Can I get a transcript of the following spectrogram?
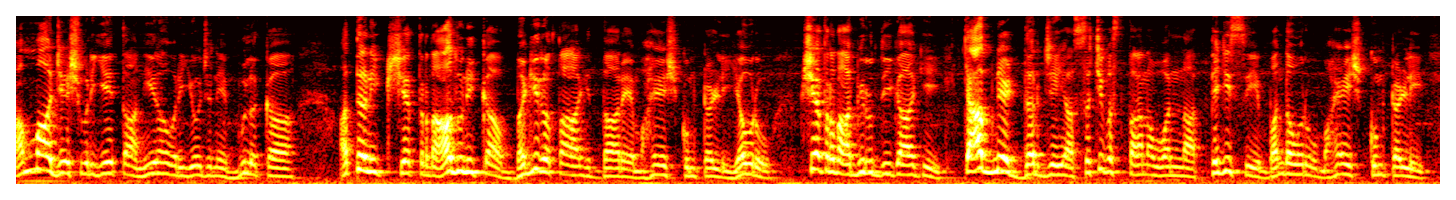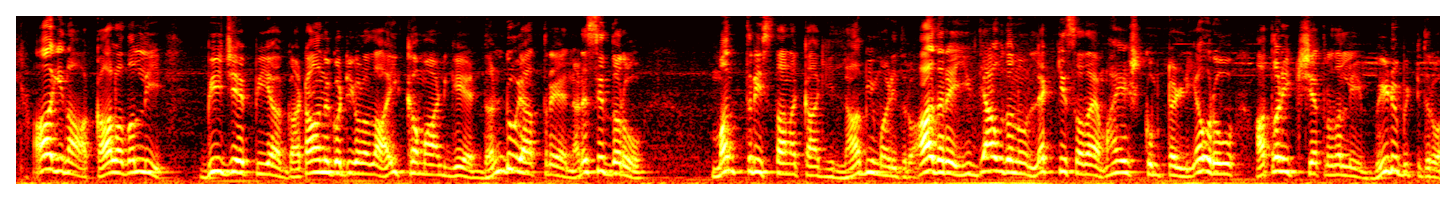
ಅಮ್ಮಾಜೇಶ್ವರಿ ಏತ ನೀರಾವರಿ ಯೋಜನೆ ಮೂಲಕ ಅಥಣಿ ಕ್ಷೇತ್ರದ ಆಧುನಿಕ ಭಗೀರಥ ಆಗಿದ್ದಾರೆ ಮಹೇಶ್ ಕುಮಟಳ್ಳಿಯವರು ಕ್ಷೇತ್ರದ ಅಭಿವೃದ್ಧಿಗಾಗಿ ಕ್ಯಾಬಿನೆಟ್ ದರ್ಜೆಯ ಸಚಿವ ಸ್ಥಾನವನ್ನು ತ್ಯಜಿಸಿ ಬಂದವರು ಮಹೇಶ್ ಕುಮಟಳ್ಳಿ ಆಗಿನ ಕಾಲದಲ್ಲಿ ಬಿ ಜೆ ಪಿಯ ಘಟಾನುಘಟಿಗಳೆಲ್ಲ ಹೈಕಮಾಂಡ್ಗೆ ದಂಡು ಯಾತ್ರೆ ನಡೆಸಿದ್ದರು. ಮಂತ್ರಿ ಸ್ಥಾನಕ್ಕಾಗಿ ಲಾಬಿ ಮಾಡಿದರು. ಆದರೆ ಇದ್ಯಾವುದನ್ನು ಲೆಕ್ಕಿಸದ ಮಹೇಶ್ ಕುಮಟಳ್ಳಿ ಅವರು ಅಥಣಿ ಕ್ಷೇತ್ರದಲ್ಲಿ ಬೀಡು ಬಿಟ್ಟಿದ್ದರು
